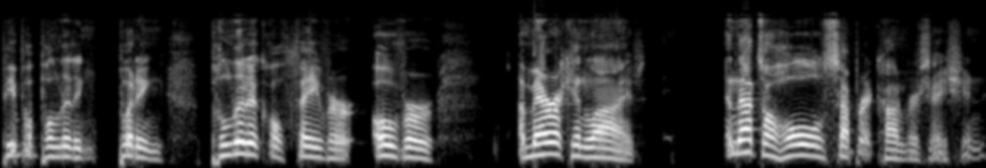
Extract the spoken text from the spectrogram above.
people politi- putting political favor over American lives. And that's a whole separate conversation.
